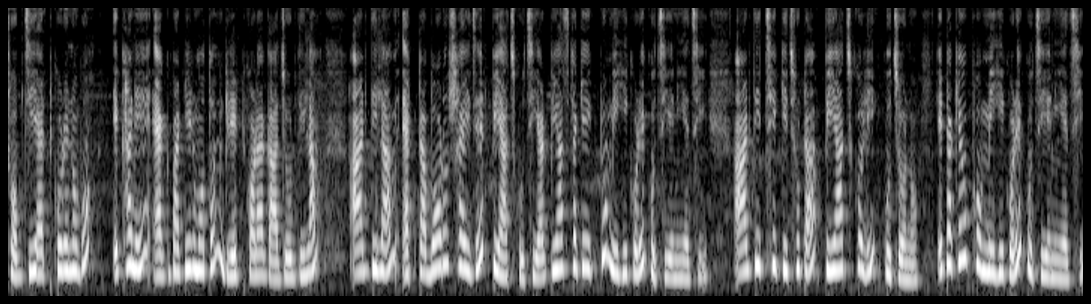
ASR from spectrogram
সবজি অ্যাড করে নেব। এখানে এক বাটির মতন গ্রেট করা গাজর দিলাম। আর দিলাম একটা বড় সাইজের পেঁয়াজ কুচি। আর পেঁয়াজটাকে একটু মিহি করে কুচিয়ে নিয়েছি। আর দিচ্ছি কিছুটা পেঁয়াজ কলি কুচোনো। এটাকেও খুব মিহি করে কুচিয়ে নিয়েছি।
